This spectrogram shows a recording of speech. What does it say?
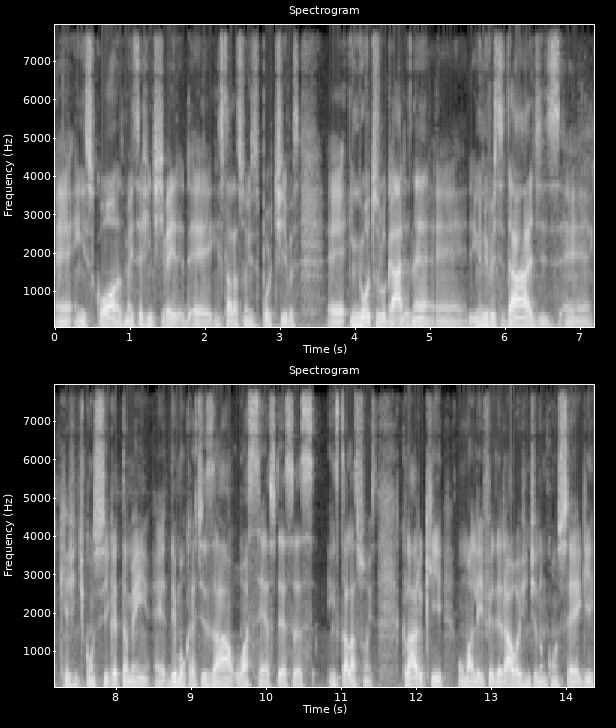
é, em escolas, mas se a gente tiver é, instalações esportivas é, em outros lugares, né, é, em universidades, que a gente consiga também democratizar o acesso dessas instalações. Claro que uma lei federal a gente não consegue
